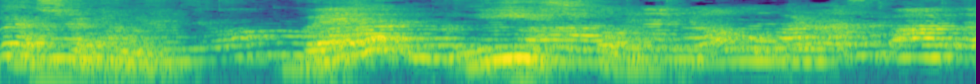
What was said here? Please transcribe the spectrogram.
Перше. Б. Ліжко. На ньому гарно спати,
